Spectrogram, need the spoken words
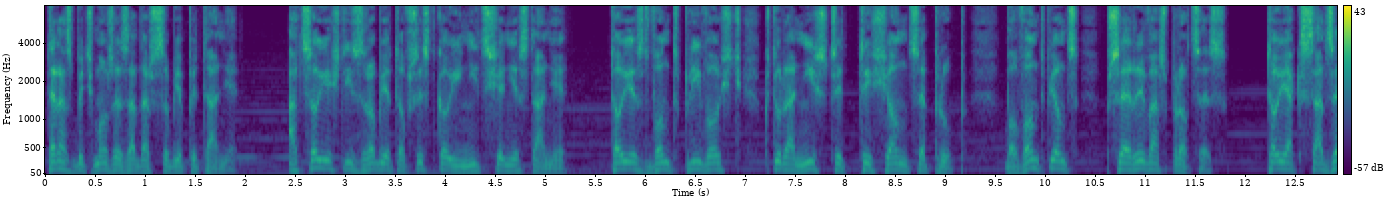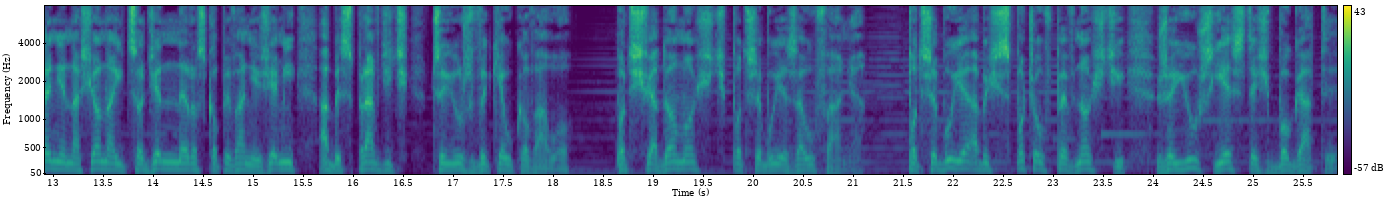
Teraz być może zadasz sobie pytanie, a co jeśli zrobię to wszystko i nic się nie stanie? To jest wątpliwość, która niszczy tysiące prób, bo wątpiąc przerywasz proces. To jak sadzenie nasiona i codzienne rozkopywanie ziemi, aby sprawdzić, czy już wykiełkowało. Podświadomość potrzebuje zaufania. Potrzebuje, abyś spoczął w pewności, że już jesteś bogaty,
